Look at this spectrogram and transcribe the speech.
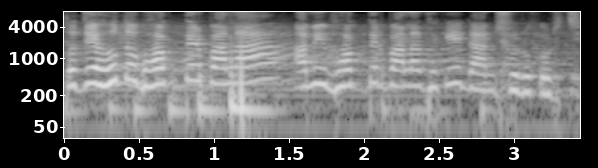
তো যেহেতু ভক্তের পালা, আমি ভক্তের পালা থেকে গান শুরু করছি।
